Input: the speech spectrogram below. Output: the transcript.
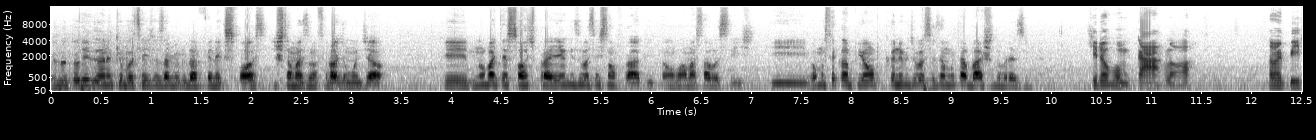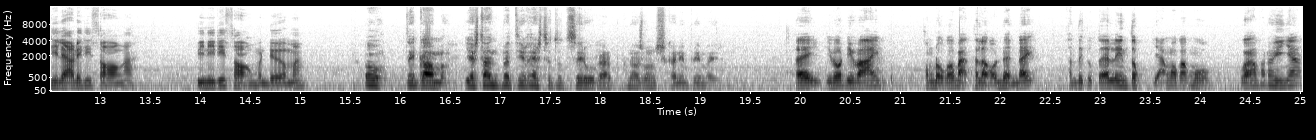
Eu não tô ligando que vocês, seus amigos da Phoenix Force, estão mais uma final de Mundial. Porque não vai ter sorte pra eles e vocês são fracos. Então vamos amassar vocês. E vamos ser campeão porque o nível de vocês é muito abaixo do Brasil. คิดว่าผมกากเหรอทำไมปีที่แล้วได้ที่สองอ่ะ ปีนี้ที่สองเหมือนเดิมมั้ง Oh, tem calma. Este ano para ti resta o terceiro lugar, porque nós vamos ficar em primeiro. Ê, Evox Divine, phong độ của các bạn thật là ổn định đấy. Thành tích quốc tế liên tục giảm qua các mùa. Cố gắng phát huy nhá.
